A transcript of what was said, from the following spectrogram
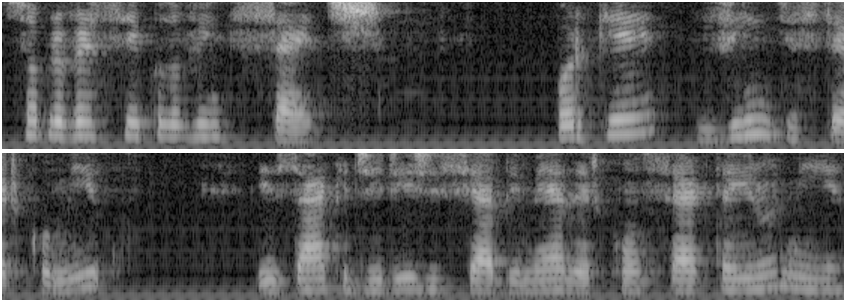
Sobre o versículo 27. Por que vindes ter comigo? Isaac dirige-se a Abimeler com certa ironia.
